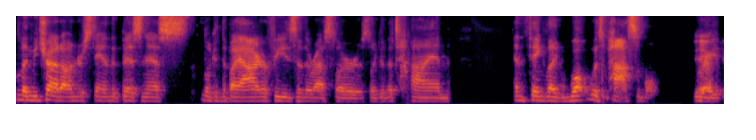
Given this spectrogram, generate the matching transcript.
Let me try to understand the business, look at the biographies of the wrestlers, look at the time, and think like what was possible. Yeah. Right.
